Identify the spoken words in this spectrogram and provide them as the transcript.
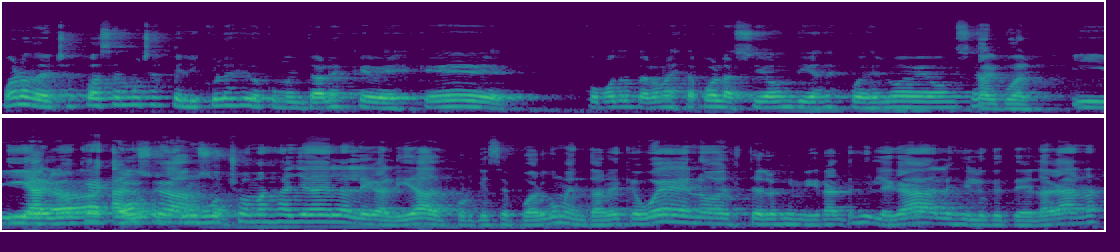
bueno, de hecho pasa en muchas películas y documentales que ves que cómo trataron a esta población días después del 9-11. Tal cual. Y, algo, que, algo que va mucho más allá de la legalidad, porque se puede argumentar de que, bueno, este, los inmigrantes ilegales y lo que te dé la gana,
